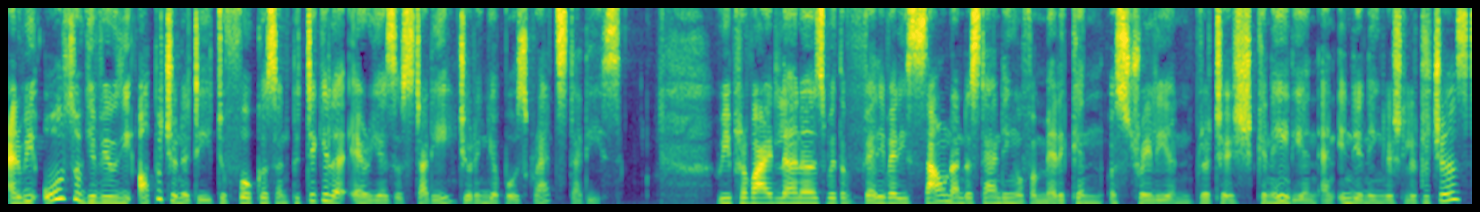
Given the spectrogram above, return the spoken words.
And we also give you the opportunity to focus on particular areas of study during your postgrad studies. We provide learners with a very, very sound understanding of American, Australian, British, Canadian, and Indian English literatures,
